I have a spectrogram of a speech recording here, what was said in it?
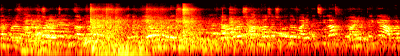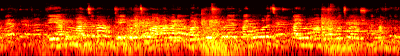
তারপরে ভালোবাসা হয়েছে তারপরে বিয়েও করেছি তারপরে সাত মাস এসে ওদের বাড়িতে ছিলাম। বাড়ির থেকে আবার ফের এই এখন মানছে না যেই বলেছে ও আমার বাড়ি ঘর তৈরি করে থাকবে বলেছে তাই ওর মা বাবা বলছে বলে ওর সঙ্গে থাকতে দেবো।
